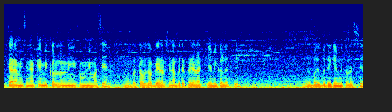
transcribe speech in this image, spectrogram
અત્યારે અમે છે ને કેમિકલની કંપનીમાં છે અને બતાવું જો બેરલ છે ને બધા ભરેલા કેમિકલ છે. બધે બધે કેમિકલ છે.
